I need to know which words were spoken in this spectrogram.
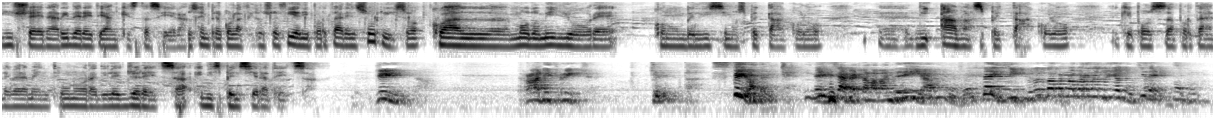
in scena Riderete anche stasera, sempre con la filosofia di portare il sorriso, qual modo migliore con un bellissimo spettacolo eh, di Ava Spettacolo che possa portare veramente un'ora di leggerezza e di spensieratezza. Gilda, traditrice. Gilda. Ehi, sei aperta la lavanderia? Stai zitto, non stavano parlando gli adulti, silenzio.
